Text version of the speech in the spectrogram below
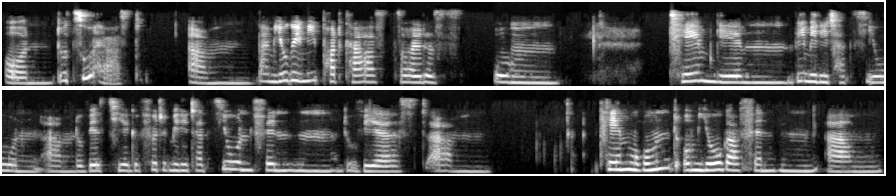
und du zuhörst. Ähm, beim Yogi Me Podcast soll es um Themen gehen wie Meditation. Ähm, du wirst hier geführte Meditationen finden. Du wirst ähm, Themen rund um Yoga finden. Ähm,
